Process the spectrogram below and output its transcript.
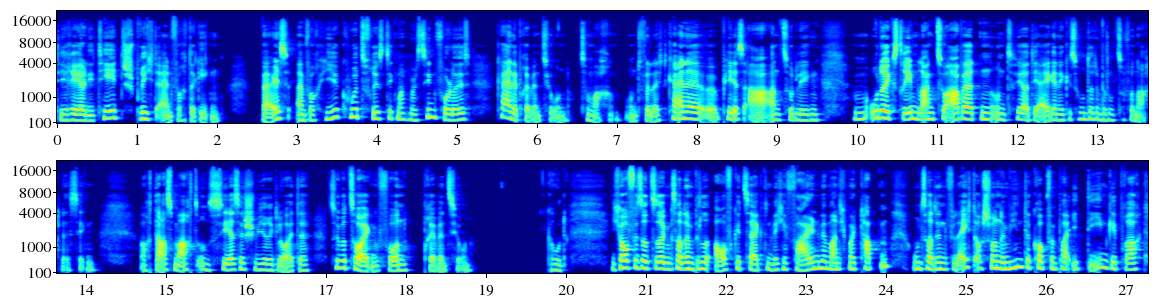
die Realität spricht einfach dagegen, weil es einfach hier kurzfristig manchmal sinnvoller ist, keine Prävention zu machen und vielleicht keine äh, PSA anzulegen ähm, oder extrem lang zu arbeiten und ja, die eigene Gesundheit ein bisschen zu vernachlässigen. Auch das macht uns sehr, sehr schwierig, Leute zu überzeugen von Prävention. Gut. Ich hoffe sozusagen, das hat ein bisschen aufgezeigt, in welche Fallen wir manchmal tappen. Uns hat ihnen vielleicht auch schon im Hinterkopf ein paar Ideen gebracht,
